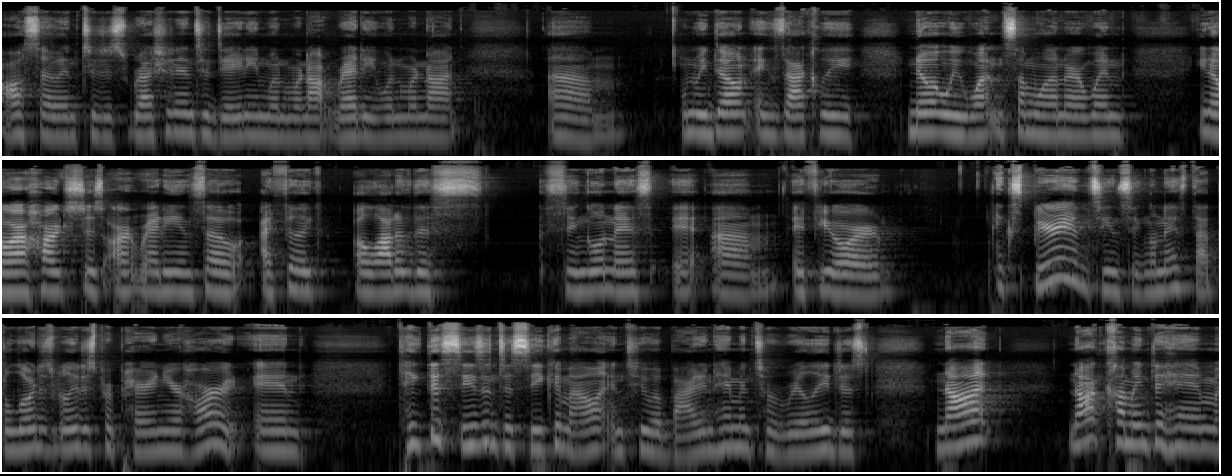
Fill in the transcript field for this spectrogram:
also into just rushing into dating when we're not ready, when we're not, um, when we don't exactly know what we want in someone or when, you know, our hearts just aren't ready. And so I feel like a lot of this singleness, it, um, if you're experiencing singleness, that the Lord is really just preparing your heart and take this season to seek him out and to abide in him and to really just not, not coming to him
